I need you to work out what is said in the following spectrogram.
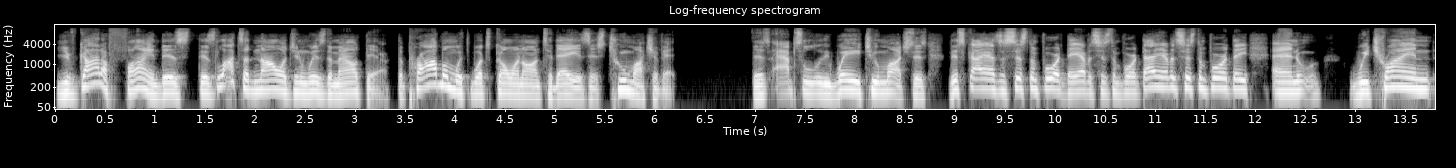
you've got to find there's there's lots of knowledge and wisdom out there. The problem with what's going on today is there's too much of it. There's absolutely way too much. There's this guy has a system for it, they have a system for it, they have a system for it, they and we try and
